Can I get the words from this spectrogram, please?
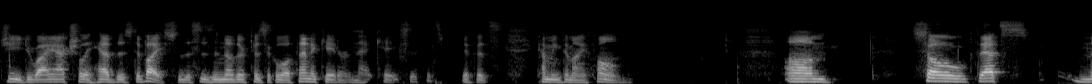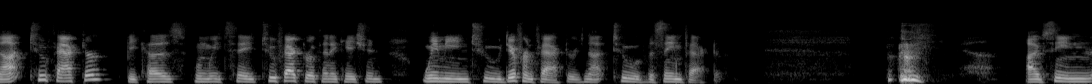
gee, do I actually have this device? So this is another physical authenticator in that case if it's if it's coming to my phone. Um, so that's not two-factor because when we say two-factor authentication, we mean two different factors, not two of the same factor. I've seen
